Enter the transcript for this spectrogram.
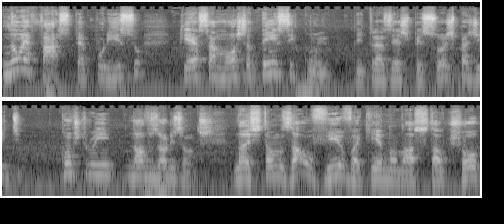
não é fácil. É por isso que essa mostra tem esse cunho de trazer as pessoas para a gente construir novos horizontes. Nós estamos ao vivo aqui no nosso talk show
